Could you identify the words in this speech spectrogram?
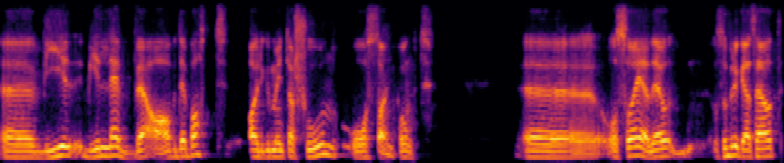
Eh, vi, vi lever av debatt, argumentasjon og standpunkt. Eh, og så, det, og så bruker jeg å si at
